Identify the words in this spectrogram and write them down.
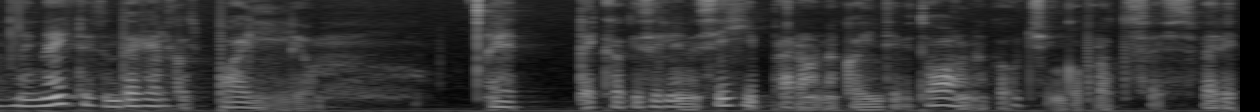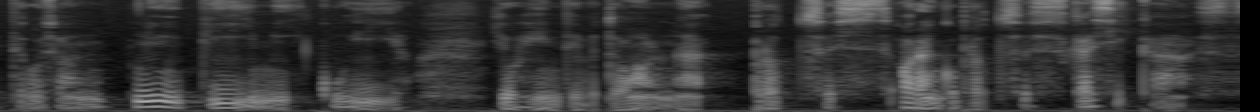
Neid näiteid on tegelikult palju, et ikkagi selline sihipärane ka individuaalne coaching'u protsess, eriti kui see on nii tiimi kui juhi individuaalne protsess, arenguprotsess käsikäes,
